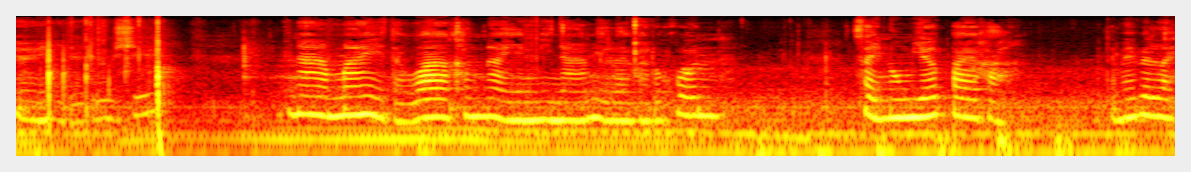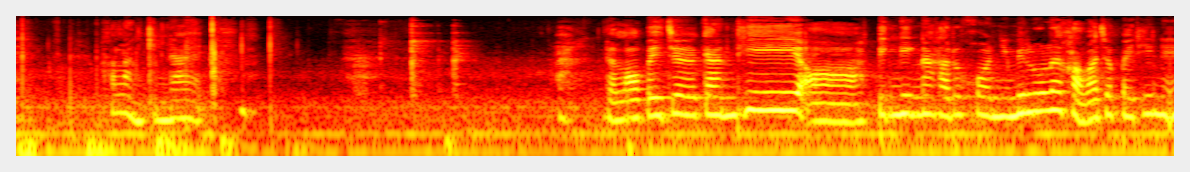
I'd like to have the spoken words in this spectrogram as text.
ไงเดี๋ยวดูชิหน้าไหมแต่ ว่าข้างในยังมีน้ำอยู่เลยค่ะทุกคน ใส่นมเยอะไปค่ะ แต่ไม่เป็นไรฝรั่งกินได้ เดี๋ยวเราไปเจอกันที่ปิกนิกนะคะ ทุกคนยังไม่รู้เลยค่ะว่าจะไปที่ไหน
